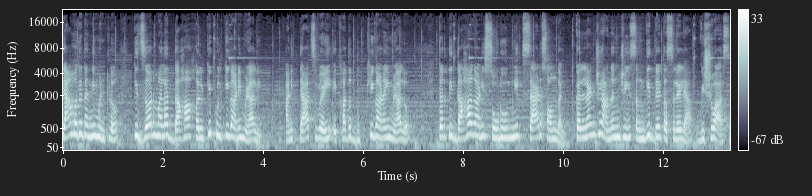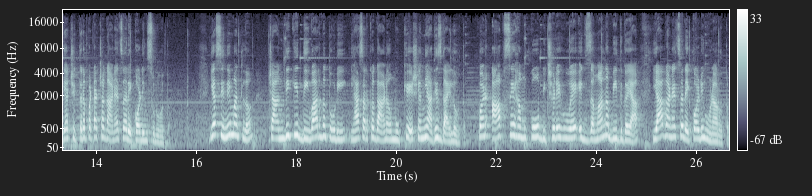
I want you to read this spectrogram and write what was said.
त्यामध्ये त्यांनी म्हटलं की जर मला दहा हलकी फुलकी गाणी मिळाली आणि त्याच वेळी एखादं दुःखी गाणंही मिळालं तर ती दहा गाणी सोडून मी एक सॅड सॉन्ग गाईन. कल्याणजी आनंदजी संगीत देत असलेल्या विश्वास या चित्रपटाच्या गाण्याचं रेकॉर्डिंग सुरू होतं. या सिनेमातलं चांदी की दीवार न तोडी ह्यासारखं गाणं मुकेश यांनी आधीच गायलं होतं. पण आप से हमको बिछडे हुए एक जमाना बीत गया या गाण्याचं रेकॉर्डिंग होणार होतं.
